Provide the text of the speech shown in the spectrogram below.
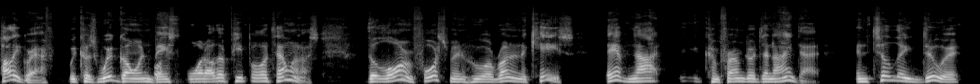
polygraph because we're going based on what other people are telling us. The law enforcement who are running the case, they have not confirmed or denied that. Until they do it,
